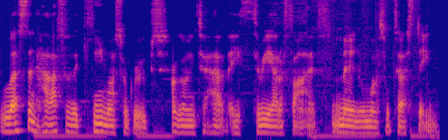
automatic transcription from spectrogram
less than half of the key muscle groups are going to have a 3 out of 5 manual muscle testing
